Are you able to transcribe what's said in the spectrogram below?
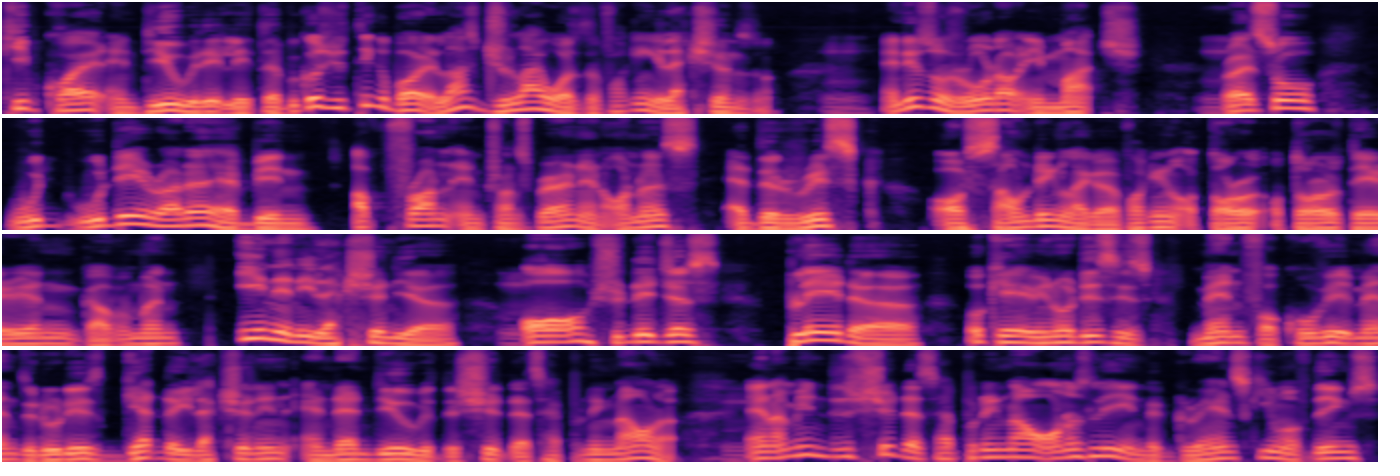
keep quiet and deal with it later? Because you think about it, last July was the fucking elections, no? and this was rolled out in March, right? So would would they rather have been upfront and transparent and honest at the risk of sounding like a fucking author- authoritarian government in an election year, or should they just play the okay, you know, this is meant for COVID, meant to do this, get the election in, and then deal with the shit that's happening now, lah. And I mean, this shit that's happening now, honestly, in the grand scheme of things,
